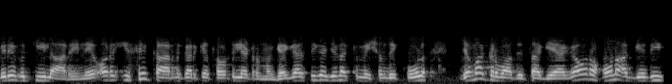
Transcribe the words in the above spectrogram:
ਮੇਰੇ ਵਕੀਲ ਆ ਰਹੇ ਨੇ। ਔਰ ਇਸੇ ਕਾਰਨ ਕਰਕੇ ਅਥਾਰਟੀ ਲੈਟਰ ਮੰਗਿਆ ਗਿਆ ਸੀਗਾ, ਜਿਹੜਾ ਕਮਿਸ਼ਨ ਦੇ ਕੋਲ ਜਮ੍ਹਾਂ ਕਰਵਾ ਦਿੱਤਾ ਗਿਆ ਹੈਗਾ। ਔਰ ਹੁਣ ਅੱਗੇ ਦੀ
